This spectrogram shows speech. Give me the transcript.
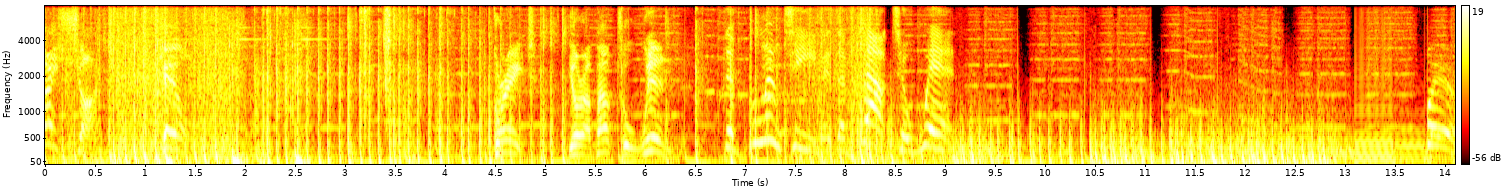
Nice shot! Kill! Great! You're about to win! The blue team is about to win. Clear!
